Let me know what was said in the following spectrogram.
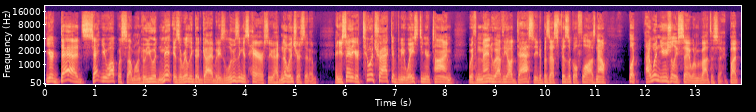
your dad set you up with someone who you admit is a really good guy, but he's losing his hair, so you had no interest in him. And you say that you're too attractive to be wasting your time with men who have the audacity to possess physical flaws. Now, look, I wouldn't usually say what I'm about to say, but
